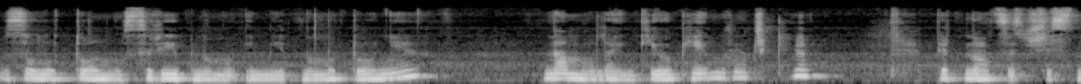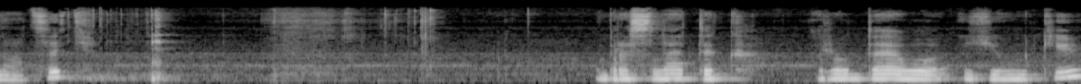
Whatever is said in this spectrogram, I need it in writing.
в золотому, срібному і мідному тоні. На маленький об'єм ручки. 15-16. Браслетик Родео Юнкі.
